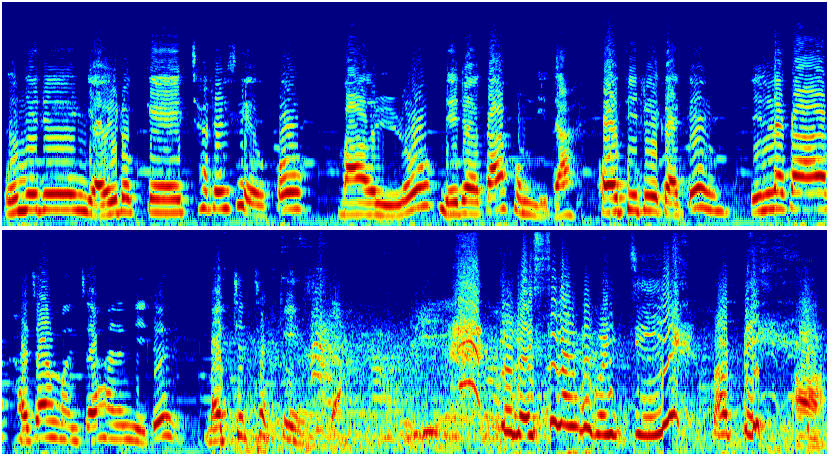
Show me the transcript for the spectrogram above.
오늘은 여유롭게 차를 세우고 마을로 내려가 봅니다. 어디를 가든 릴라가 가장 먼저 하는 일은 맛집 찾기입니다. 또 레스토랑 보고 있지? 빠삐. 아,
